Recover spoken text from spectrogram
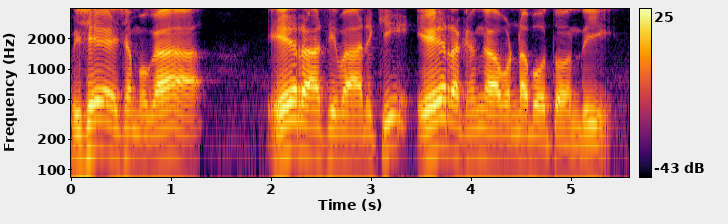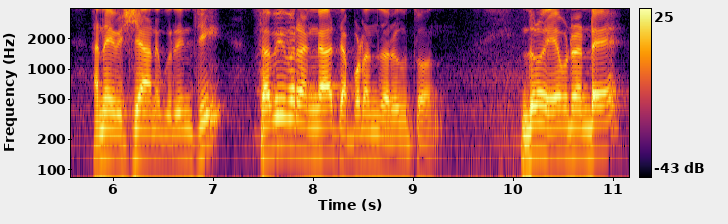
విశేషముగా ఏ రాశి వారికి ఏ రకంగా ఉండబోతోంది అనే విషయాన్ని గురించి సవివరంగా చెప్పడం జరుగుతోంది. ఇందులో ఏమిటంటే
